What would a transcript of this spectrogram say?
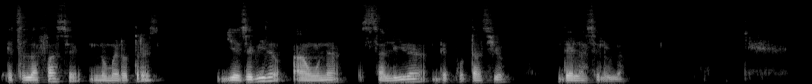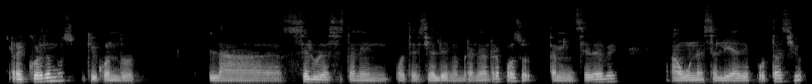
Esta es la fase número 3 y es debido a una salida de potasio de la célula. Recordemos que cuando las células están en potencial de membrana en reposo, también se debe a una salida de potasio,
